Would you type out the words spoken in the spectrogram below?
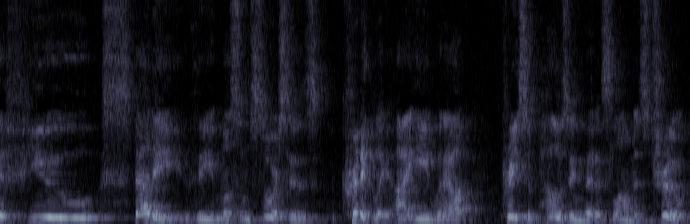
if you study the Muslim sources critically, i.e., without presupposing that Islam is true,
